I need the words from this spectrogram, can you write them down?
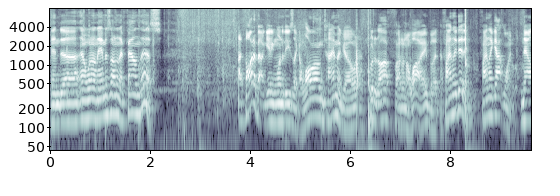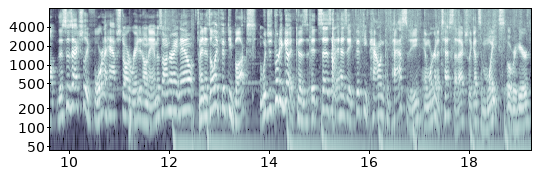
And, uh, and I went on Amazon and I found this. I thought about getting one of these like a long time ago and I put it off, I don't know why, but I finally did it. Finally got one. Now, this is actually four and a half star rated on Amazon right now, and it's only 50 bucks, which is pretty good because it says that it has a 50 pound capacity, and we're gonna test that. I actually got some weights over here.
